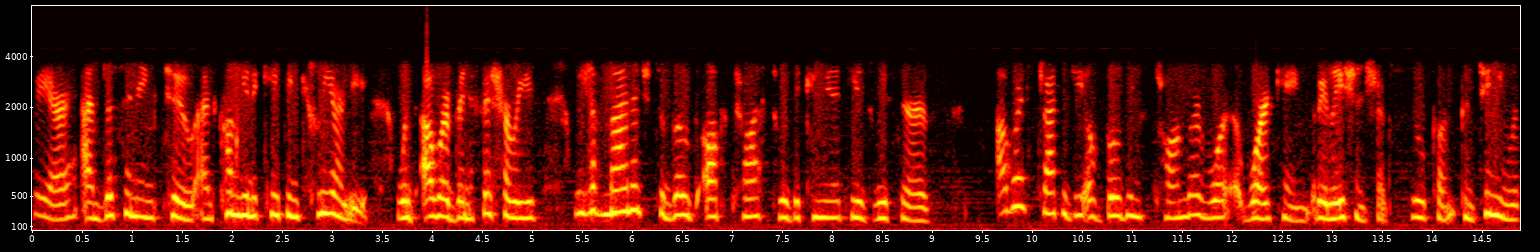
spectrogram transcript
fair, and listening to and communicating clearly with our beneficiaries, we have managed to build up trust with the communities we serve our strategy of building stronger wor- working relationships through con- continuous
